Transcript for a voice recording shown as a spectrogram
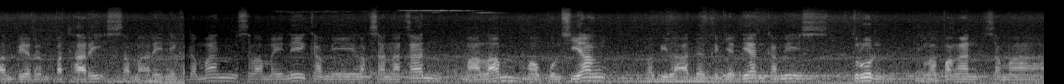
hampir empat hari sama hari ini. Kedaman selama ini kami laksanakan malam maupun siang. Apabila ada kejadian kami turun ke lapangan sama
